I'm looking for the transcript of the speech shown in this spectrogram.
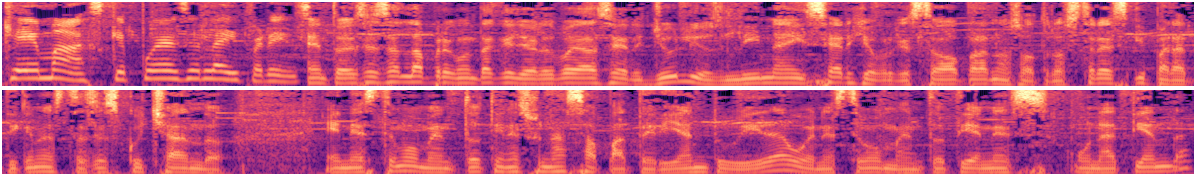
¿Qué más? ¿Qué puede ser la diferencia? Entonces esa es la pregunta que yo les voy a hacer, Julius, Lina y Sergio, porque esto va para nosotros tres y para ti que nos estás escuchando. ¿En este momento tienes una zapatería en tu vida o en este momento tienes una tienda?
